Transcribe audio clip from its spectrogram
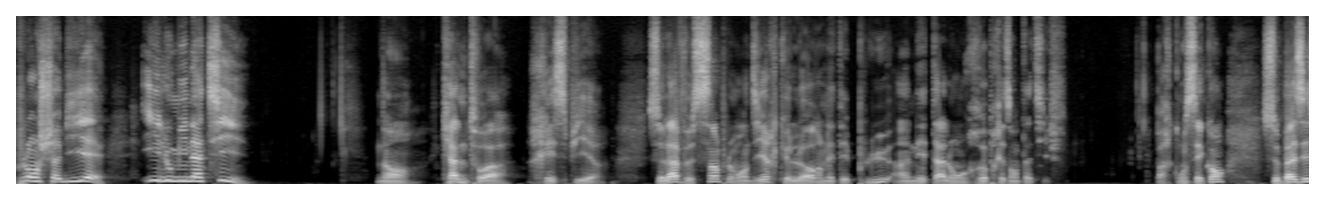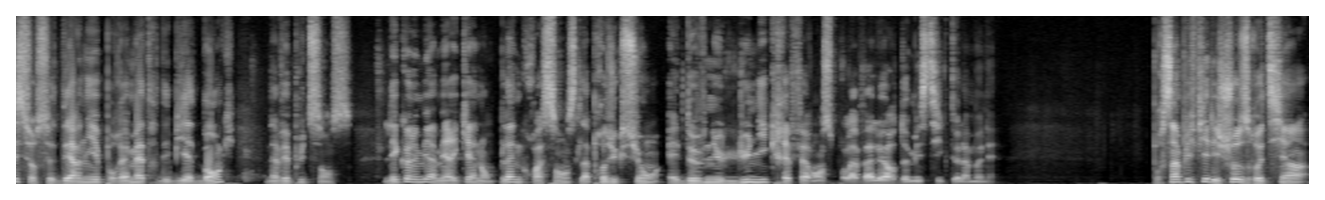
Planche à billets Illuminati non, calme-toi, respire. Cela veut simplement dire que l'or n'était plus un étalon représentatif. Par conséquent, se baser sur ce dernier pour émettre des billets de banque n'avait plus de sens. L'économie américaine en pleine croissance, la production est devenue l'unique référence pour la valeur domestique de la monnaie. Pour simplifier les choses, retiens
